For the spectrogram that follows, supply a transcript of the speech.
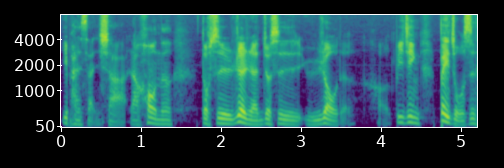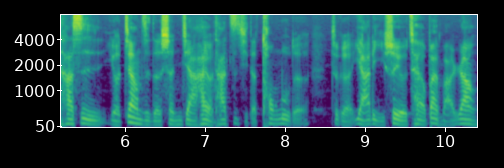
一盘散沙，然后呢都是任人就是鱼肉的。好，毕竟贝佐斯他是有这样子的身价，还有他自己的通路的这个压力，所以才有办法让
